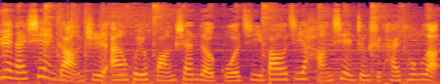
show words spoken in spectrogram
越南岘港至安徽黄山的国际包机航线正式开通了。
